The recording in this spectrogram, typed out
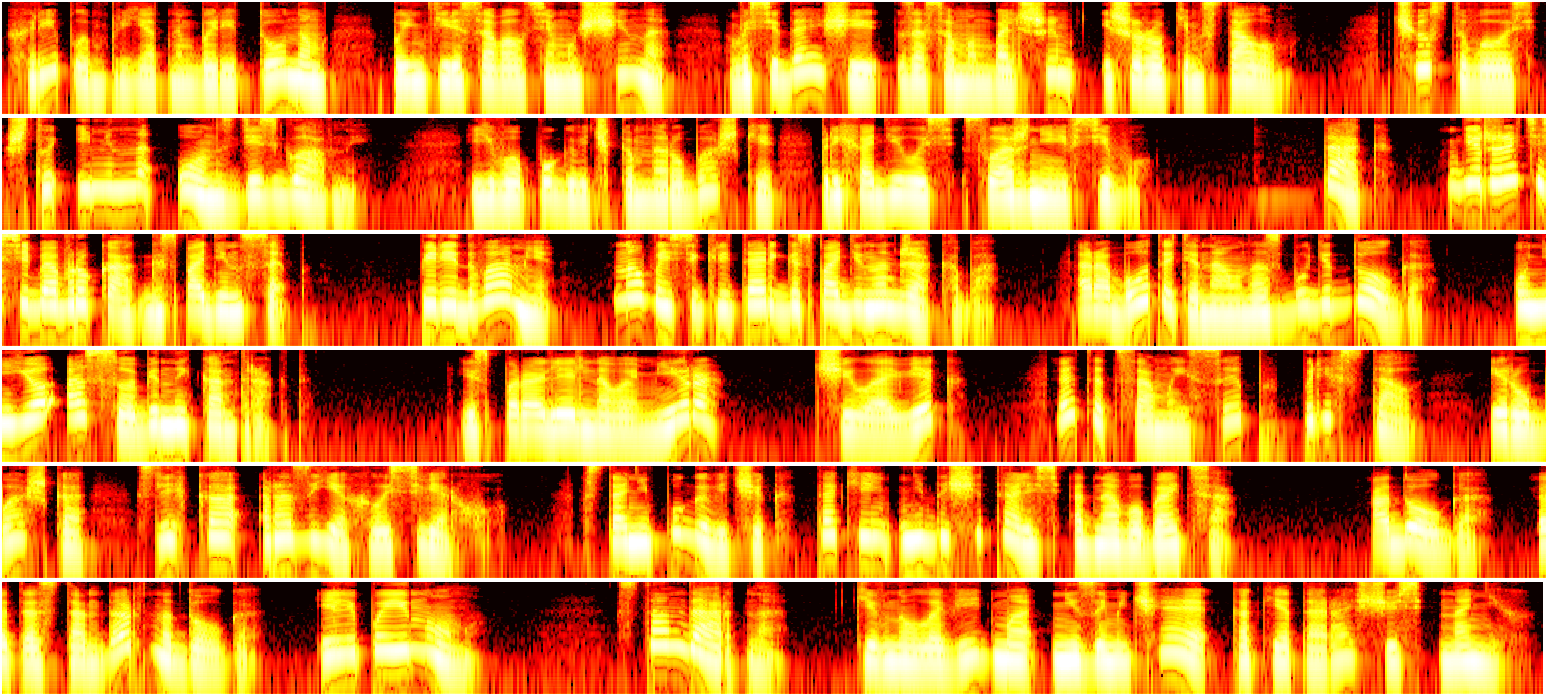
Хриплым приятным баритоном поинтересовался мужчина, восседающий за самым большим и широким столом. Чувствовалось, что именно он здесь главный. Его пуговичкам на рубашке приходилось сложнее всего. «Так, держите себя в руках, господин Сэп. Перед вами новый секретарь господина Джакоба. Работать она у нас будет долго. У нее особенный контракт». «Из параллельного мира? Человек?» Этот самый Сэп привстал, и рубашка — слегка разъехалась сверху. В стане пуговичек так и не досчитались одного бойца. А долго? Это стандартно долго? Или по-иному? Стандартно, кивнула ведьма, не замечая, как я таращусь на них.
